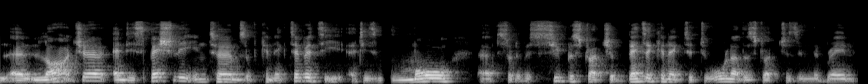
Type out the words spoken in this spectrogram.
uh, larger and especially in terms of connectivity, it is more uh, sort of a superstructure, better connected to all other structures in the brain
